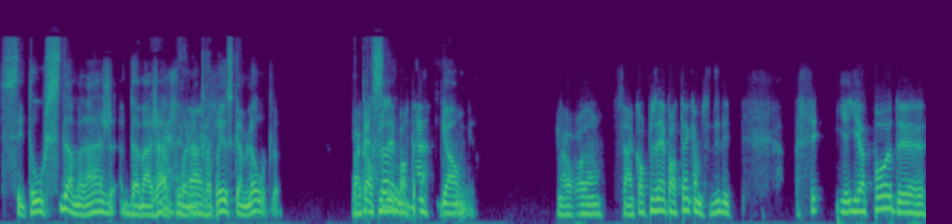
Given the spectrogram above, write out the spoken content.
C'est aussi dommage, dommageable pour une entreprise comme l'autre. Personne important. gagne. C'est encore plus important, comme tu dis, il n'y a, pas de.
